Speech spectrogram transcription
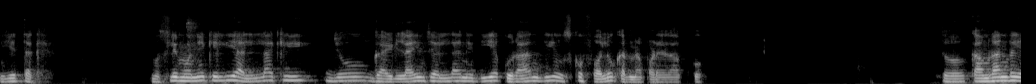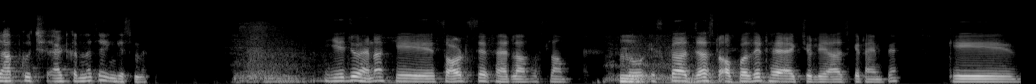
ये तक है। मुस्लिम होने के लिए अल्लाह की जो गाइडलाइंस जो अल्लाह ने दी है कुरान दी है उसको फॉलो करना पड़ेगा आपको। तो कामरान भाई आप कुछ ऐड करना चाहेंगे इसमें ये जो है ना कि शॉर्ट से फैला इस्लाम तो हम्म। इसका जस्ट अपोजिट है एक्चुअली आज के टाइम पे कि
